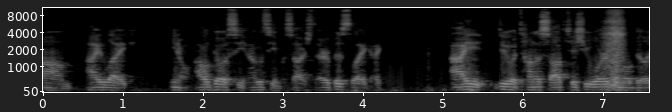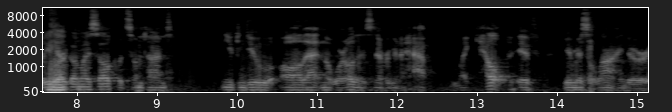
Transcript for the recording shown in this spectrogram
Um, I like, you know, I'll go see. I'll go see a massage therapist. Like I, I do a ton of soft tissue work and mobility Yeah. work on myself, but sometimes you can do all that in the world and it's never going to have like help if you're misaligned or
